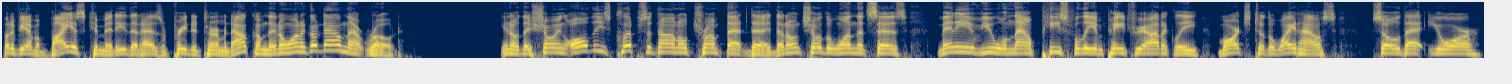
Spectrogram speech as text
But if you have a bias committee that has a predetermined outcome, they don't want to go down that road. You know, they're showing all these clips of Donald Trump that day. They don't show the one that says, many of you will now peacefully and patriotically march to the White House so that your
